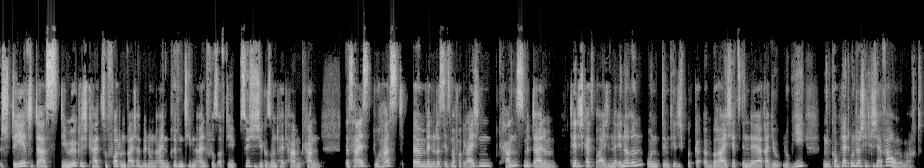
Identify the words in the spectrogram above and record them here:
steht, dass die Möglichkeit zur Fort- und Weiterbildung einen präventiven Einfluss auf die psychische Gesundheit haben kann. Das heißt, du hast, ähm, wenn du das jetzt mal vergleichen kannst mit deinem Tätigkeitsbereich in der Inneren und dem Tätigkeitsbereich jetzt in der Radiologie, komplett unterschiedliche Erfahrungen gemacht.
